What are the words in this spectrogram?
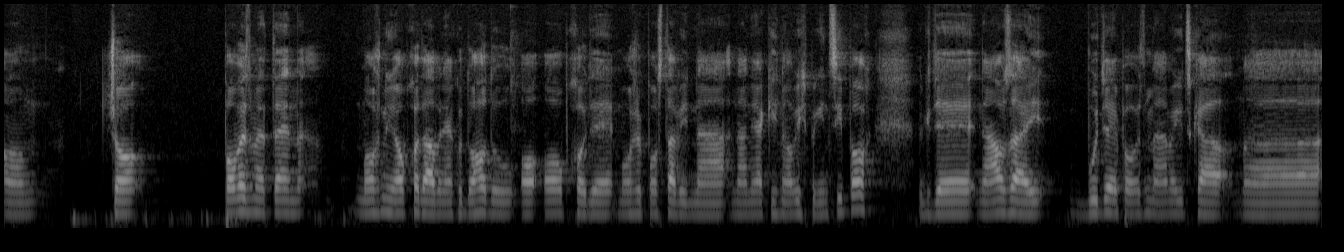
um, čo povedzme ten možný obchod alebo nejakú dohodu o, o obchode môže postaviť na, na nejakých nových princípoch, kde naozaj bude povedzme americká uh,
